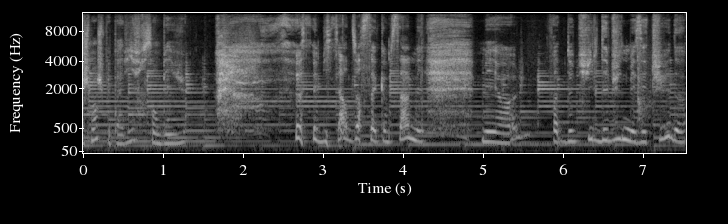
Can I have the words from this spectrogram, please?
Franchement, je peux pas vivre sans BU. C'est bizarre de dire ça comme ça, mais, euh, depuis le début de mes études,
